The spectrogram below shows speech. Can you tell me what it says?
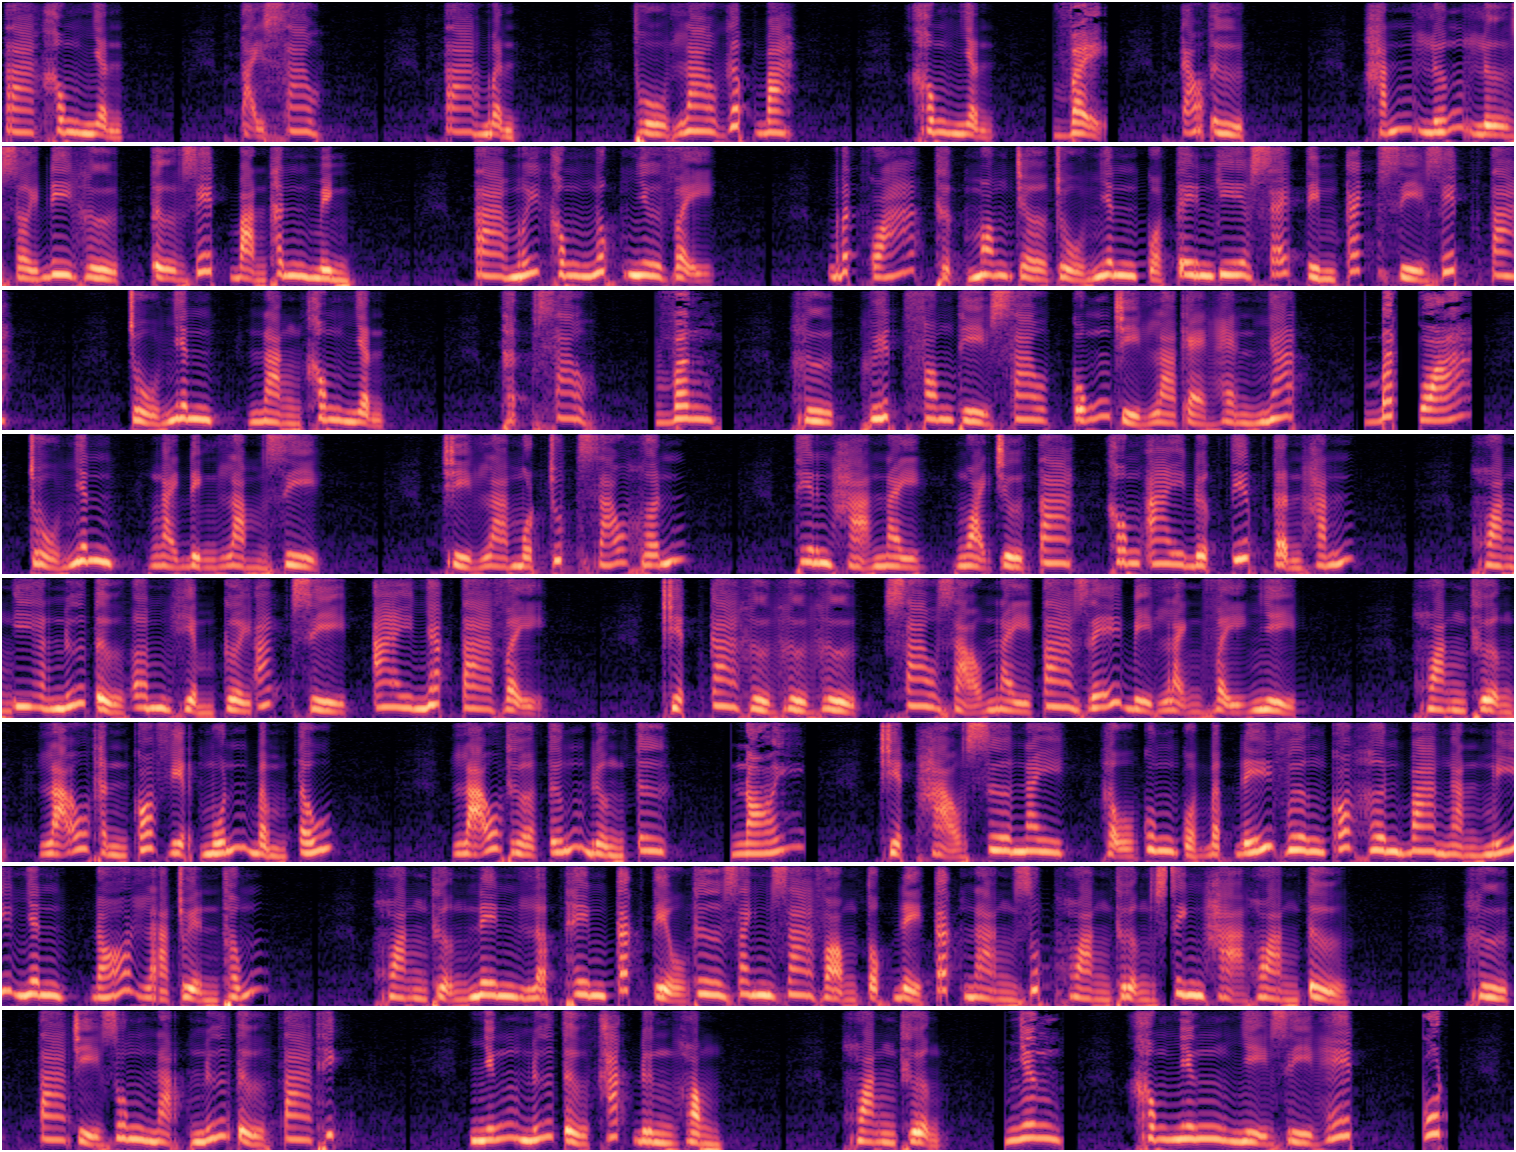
Ta không nhận. Tại sao? Ta bận. Thù lao gấp ba. Không nhận. Vậy. Cáo từ. Hắn lưỡng lự rời đi hừ. Tự giết bản thân mình. Ta mới không ngốc như vậy. Bất quá, thực mong chờ chủ nhân của tên kia sẽ tìm cách gì giết ta. Chủ nhân nàng không nhận. Thật sao? Vâng. Hừ, huyết phong thì sao cũng chỉ là kẻ hèn nhát. Bất quá. Chủ nhân, ngài định làm gì? Chỉ là một chút giáo huấn. Thiên hạ này, ngoại trừ ta, không ai được tiếp cận hắn. Hoàng y nữ tử âm hiểm cười ác gì, ai nhắc ta vậy? Triệt ca hừ hừ hừ, sao dạo này ta dễ bị lạnh vậy nhỉ? Hoàng thượng, lão thần có việc muốn bẩm tấu. Lão thừa tướng đường tư, nói. Triệt hảo xưa nay, hậu cung của bậc đế vương có hơn ba ngàn mỹ nhân, đó là truyền thống. Hoàng thượng nên lập thêm các tiểu thư danh gia vọng tộc để các nàng giúp hoàng thượng sinh hạ hoàng tử. Hừ, ta chỉ dung nạp nữ tử ta thích. Những nữ tử khác đừng hòng. Hoàng thượng, nhưng, không nhưng nhị gì hết. Cút,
